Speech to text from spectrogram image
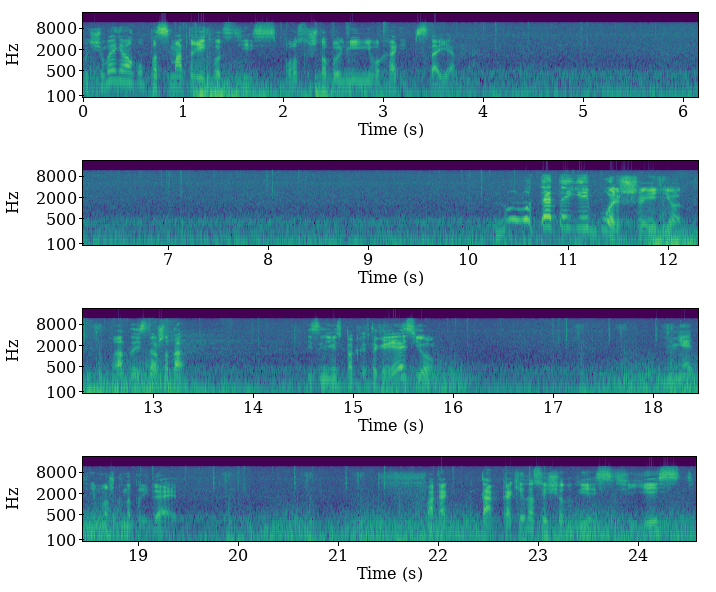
Почему я не могу посмотреть вот здесь? Просто чтобы мне не выходить постоянно. Ну, вот это ей больше идет. Правда, из-за того, что она... Извиняюсь, покрыта грязью. меня это немножко напрягает. А как... Так, какие у нас еще тут есть? Есть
